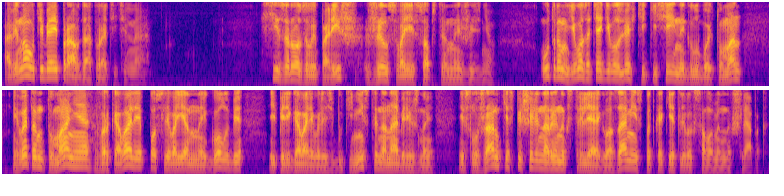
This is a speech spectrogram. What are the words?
А вино у тебя и правда отвратительное». Сизо-розовый Париж жил своей собственной жизнью. Утром его затягивал легкий кисейный голубой туман, и в этом тумане ворковали послевоенные голуби и переговаривались букинисты на набережной, и служанки спешили на рынок, стреляя глазами из-под кокетливых соломенных шляпок.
